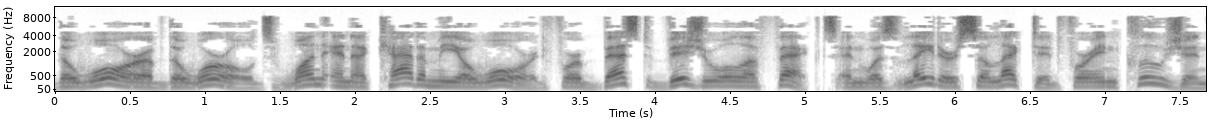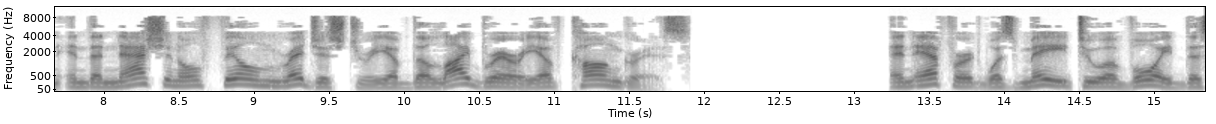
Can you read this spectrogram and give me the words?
The War of the Worlds won an Academy Award for Best Visual Effects and was later selected for inclusion in the National Film Registry of the Library of Congress an effort was made to avoid the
